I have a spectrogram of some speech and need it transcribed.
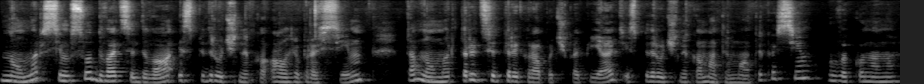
Номер 722 із підручника Алгебра 7 та номер 33.5 із підручника Математика 7 виконано.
